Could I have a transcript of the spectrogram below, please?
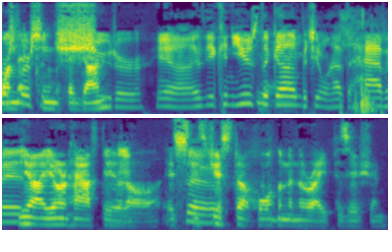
one first that person came with the gun. shooter. Yeah, you can use the Yeah. gun, but you don't have to have it. Yeah, you don't have to at all. It's So- it's just to hold them in the right position.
